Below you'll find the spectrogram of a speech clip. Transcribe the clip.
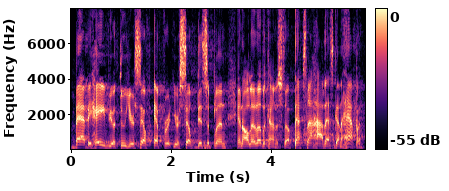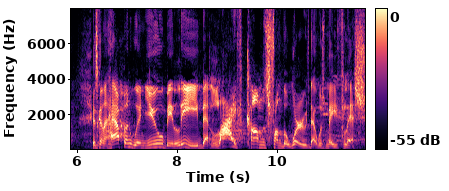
bad behavior through your self effort, your self discipline, and all that other kind of stuff. That's not how that's going to happen. It's going to happen when you believe that life comes from the Word that was made flesh.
